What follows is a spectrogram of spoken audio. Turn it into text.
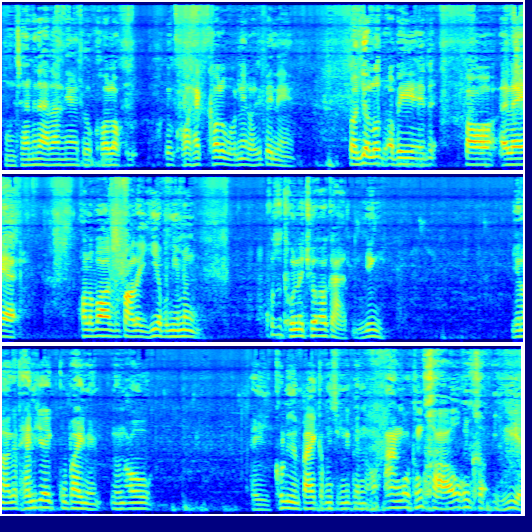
ผมใช้ไม่ได้แล้วเนี่ยตัวคอล็อกตัวคอแฮกเข้าระบบเนี่ยเราที่เป็นเนี่ยตอนที่เอารถเอาไปต่ออะไรอะพรบหรือเปล่าอะไรเฮียพวกนี้มันโคตรสะทุนและชั่วอากาศยิ่งย่างน้อยก็แทนที่จะกูไปเนี่ยนนเอาไอ้คนอื่นไปกับในสิ่งที่เป็นอ้างว่าของเขาของเขาอีเหี้ย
